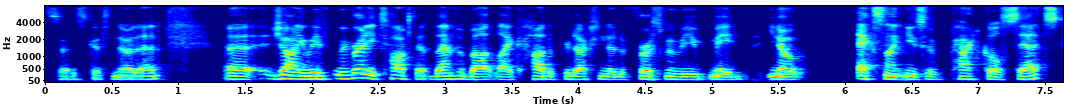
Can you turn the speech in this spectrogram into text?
so it's good to know that. Uh, Johnny, we've we've already talked at length about like how the production of the first movie made you know excellent use of practical sets.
